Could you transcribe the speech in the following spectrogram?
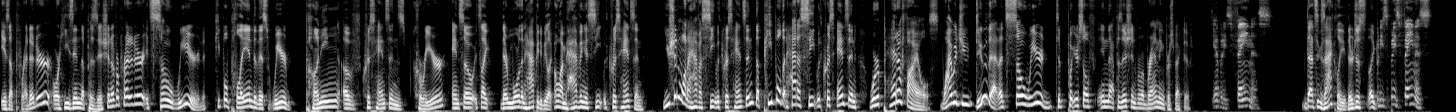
is a predator or he's in the position of a predator. It's so weird. People play into this weird punning of Chris Hansen's career. And so it's like they're more than happy to be like, oh, I'm having a seat with Chris Hansen. You shouldn't want to have a seat with Chris Hansen. The people that had a seat with Chris Hansen were pedophiles. Why would you do that? That's so weird to put yourself in that position from a branding perspective. Yeah, but he's famous. That's exactly. They're just like. But he's but he's famous.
